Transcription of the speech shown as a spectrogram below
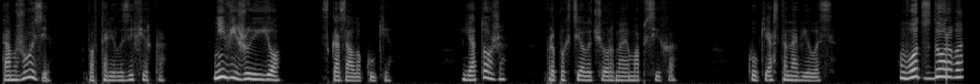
«Там Жози», — повторила Зефирка. «Не вижу ее», — сказала Куки. «Я тоже», — пропыхтела черная мопсиха. Куки остановилась. «Вот здорово!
